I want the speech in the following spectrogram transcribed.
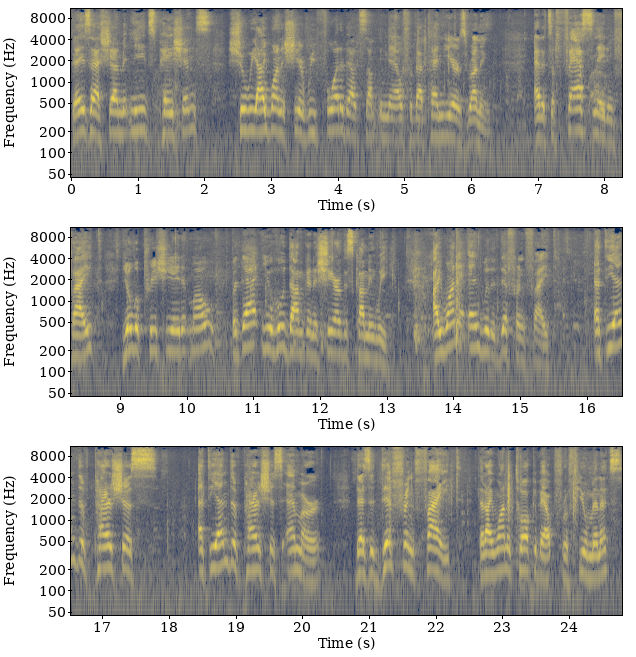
Be'ez Hashem, it needs patience. Shui, I want to share. We fought about something now for about 10 years running. And it's a fascinating fight. You'll appreciate it, Mo. But that Yehuda I'm going to share this coming week. I want to end with a different fight. At the end of Parshas, at the end of Parshas Emor, there's a different fight that I want to talk about for a few minutes.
